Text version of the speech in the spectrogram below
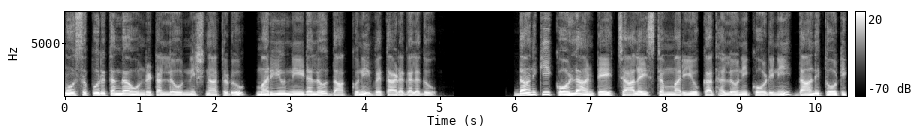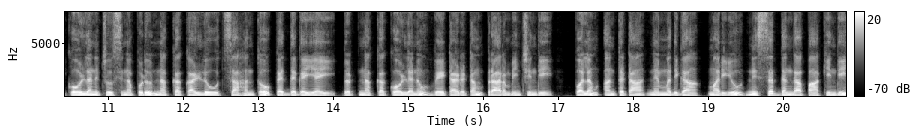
మోసపూరితంగా ఉండటంలో నిష్ణాతుడు మరియు నీడలో దాక్కుని వెతాడగలదు. దానికి కోళ్ళ అంటే చాలా ఇష్టం మరియు కథలోని కోడిని దాని తోటి కోళ్ళను చూసినప్పుడు నక్క కళ్ళు ఉత్సాహంతో పెద్దగయ్యాయి. దొట్ నక్క కోళ్ళను వేటాడటం ప్రారంభించింది. పొలం అంతటా నెమ్మదిగా మరియు నిశ్శబ్దంగా పాకింది.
